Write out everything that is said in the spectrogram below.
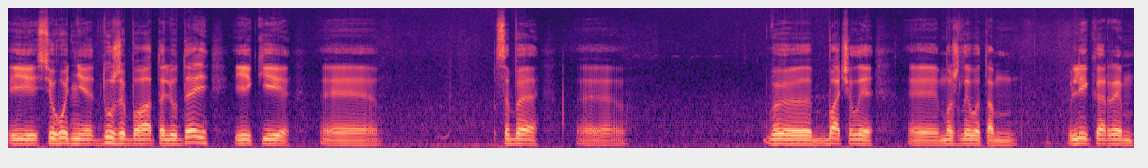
І сьогодні дуже багато людей, які е, себе е, бачили, е, можливо, там лікарем,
